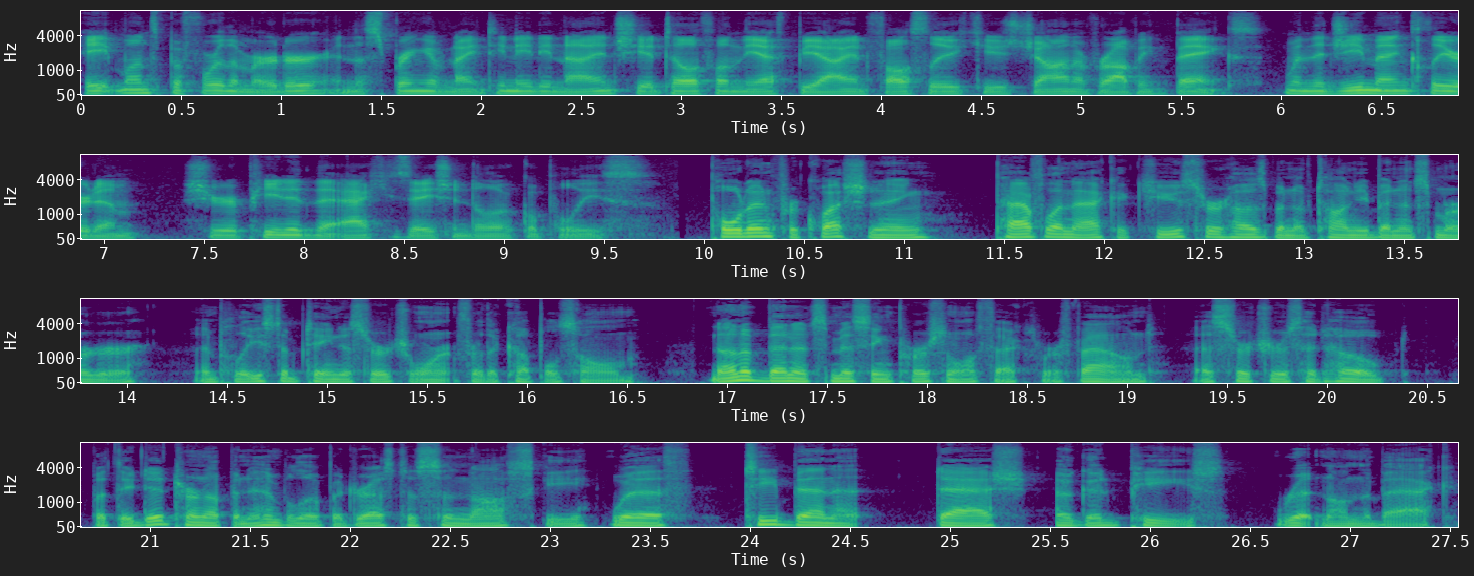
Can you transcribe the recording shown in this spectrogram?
Eight months before the murder, in the spring of 1989, she had telephoned the FBI and falsely accused John of robbing banks. When the G men cleared him, she repeated the accusation to local police. Pulled in for questioning, Pavlinac accused her husband of Tanya Bennett's murder, and police obtained a search warrant for the couple's home. None of Bennett's missing personal effects were found, as searchers had hoped, but they did turn up an envelope addressed to Sosnovske with T. Bennett, dash a good piece written on the back.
